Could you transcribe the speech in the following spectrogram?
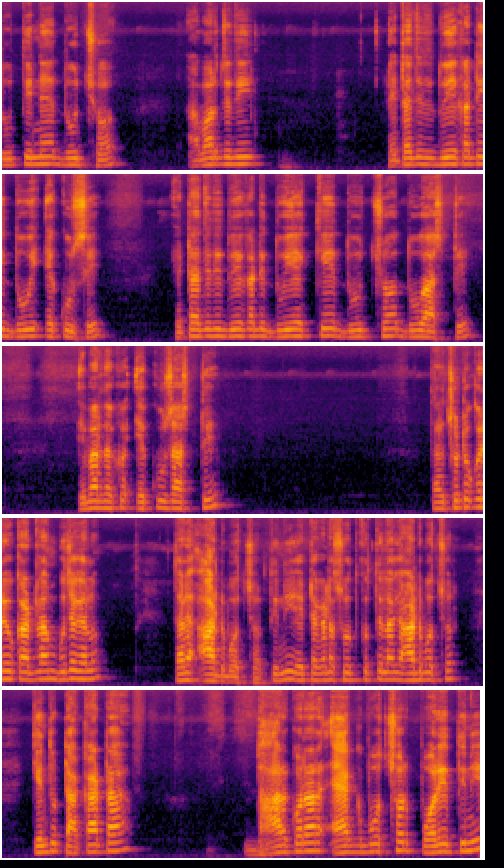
দু তিনে, দু ছ। আবার যদি এটা যদি দুয়ে কাটি দুই একুশে এটা যদি দুয়ে কাটি দুই একে দু ছ দু আষ্টে এবার দেখো একুশ আসতে, তাহলে ছোট করেও কাটলাম, বুঝে গেল? তাহলে আট বছর। তিনি এই টাকাটা শোধ করতে লাগে আট বছর। কিন্তু টাকাটা ধার করার এক বছর পরে তিনি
